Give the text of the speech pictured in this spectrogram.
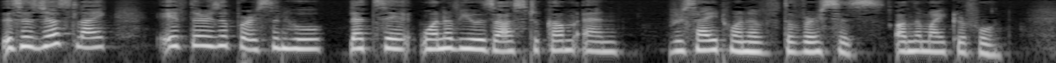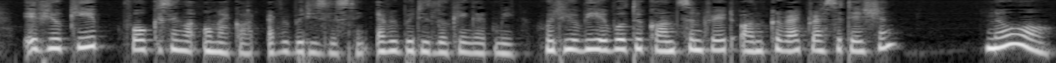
This is just like if there's a person who, let's say one of you is asked to come and recite one of the verses on the microphone. If you keep focusing on, oh my god, everybody's listening, everybody's looking at me, will you be able to concentrate on correct recitation? No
